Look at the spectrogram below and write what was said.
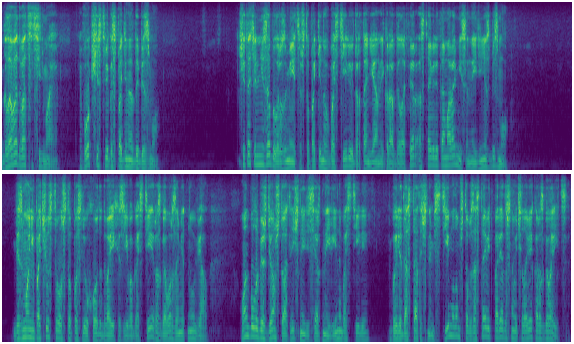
Глава 27. В обществе господина де Безмо. Читатель не забыл, разумеется, что покинув Бастилию, Д'Артаньян и граф де Лафер оставили там Арамиса наедине с Безмо. Безмо не почувствовал, что после ухода двоих из его гостей разговор заметно увял. Он был убежден, что отличные десертные вина Бастилии были достаточным стимулом, чтобы заставить порядочного человека разговориться.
